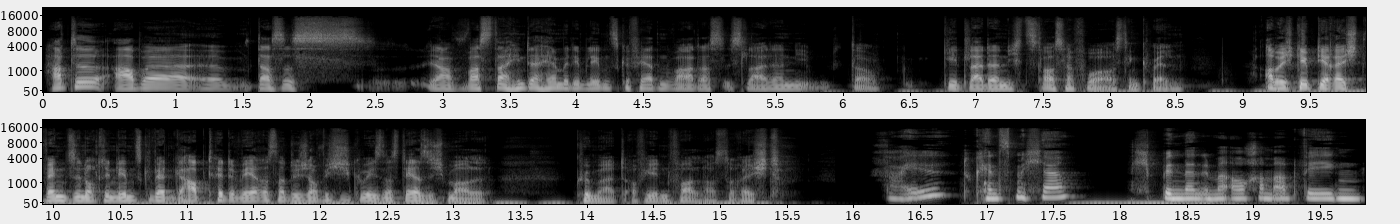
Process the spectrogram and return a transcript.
hatte, aber äh, dass es, ja, was da hinterher mit dem Lebensgefährten war, das ist leider nie, da geht leider nichts draus hervor aus den Quellen. Aber ich gebe dir recht, wenn sie noch den Lebensgefährten gehabt hätte, wäre es natürlich auch wichtig gewesen, dass der sich mal kümmert. Auf jeden Fall, hast du recht. Weil, du kennst mich ja, ich bin dann immer auch am Abwägen,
